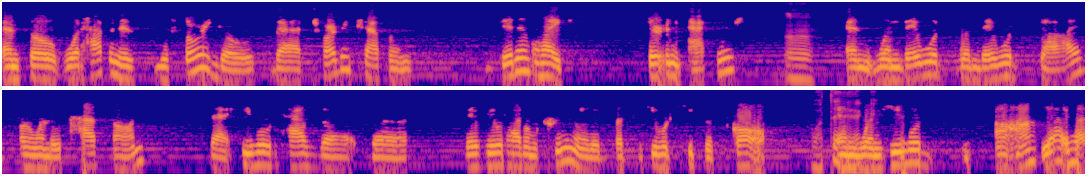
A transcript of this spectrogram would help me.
And so what happened is the story goes that Charlie Chaplin didn't like certain actors uh and when they would when they would die or when they passed on, that he would have the the they, he would have him cremated, but he would keep the skull. What the and heck? when he would, uh huh, yeah, yeah.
